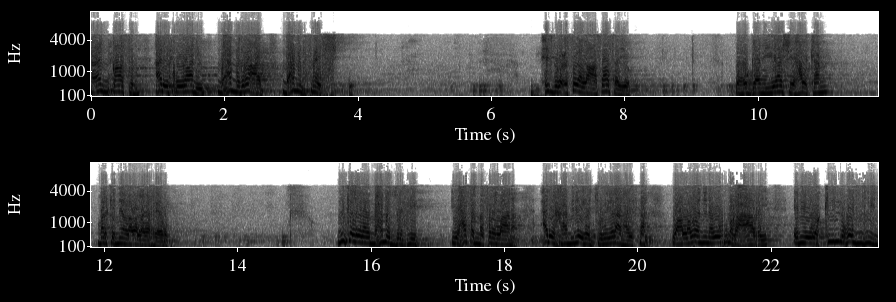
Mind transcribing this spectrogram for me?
naciim qaasim cali kuuraani maxamed racad maxamed snaysh xisbiga cusuba la asaasayo waa hogaamiyeyaashii halkan markii nin laba laga reebo. Ninka la yihahdo maxamed basiid iyo xasan nasrallahna cali khaamineyga jooga iraan haysta waa labada nina u magacaabay inay wakiil uga yihiin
